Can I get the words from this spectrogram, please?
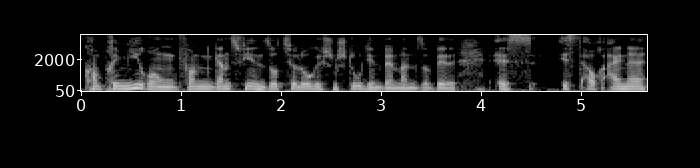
Komprimierung von ganz vielen soziologischen Studien, wenn man so will. Es ist auch eine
